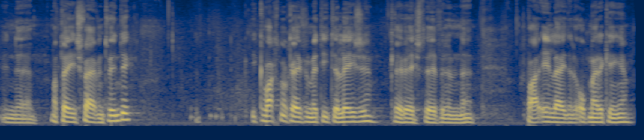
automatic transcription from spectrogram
in uh, Matthäus 25. Ik wacht nog even met die te lezen. Ik geef eerst even een uh, paar inleidende opmerkingen.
